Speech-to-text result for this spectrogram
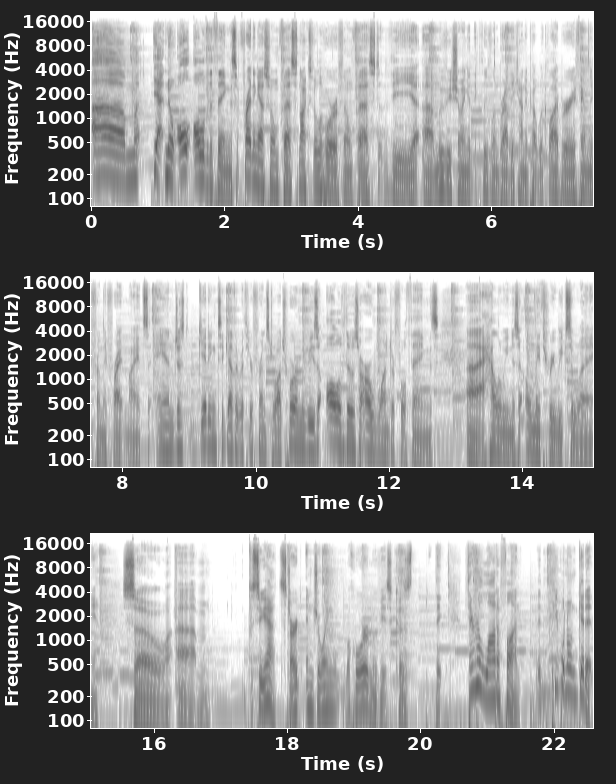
um, yeah, no, all, all of the things. Frightening Ass Film Fest, Knoxville Horror Film Fest, the uh, movie showing at the Cleveland Bradley County Public Library, Family Friendly Fright Nights, and just getting together with your friends to watch horror movies. All of those are wonderful things. Uh, Halloween is only three weeks away. So, um, so yeah, start enjoying horror movies because they, they're a lot of fun. People don't get it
